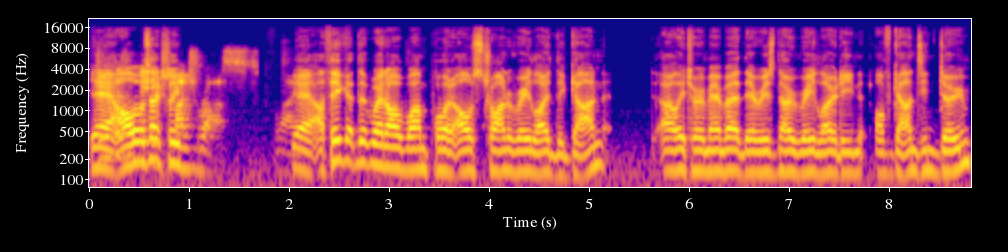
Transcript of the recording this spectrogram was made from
Yeah, I was actually. much rust. Like, Yeah, I think that when I one point I was trying to reload the gun, only to remember there is no reloading of guns in Doom.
